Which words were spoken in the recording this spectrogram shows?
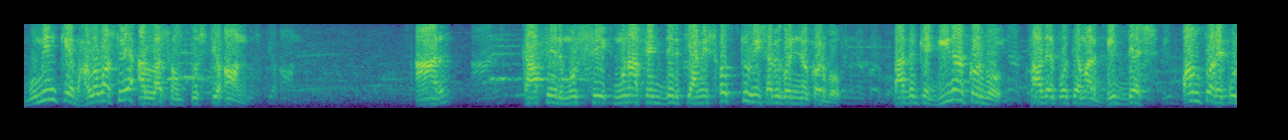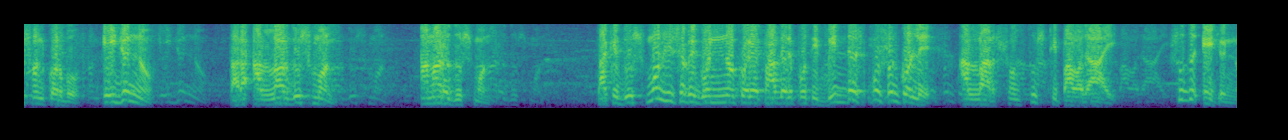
মুমিনকে ভালোবাসলে আল্লাহ সন্তুষ্টি হন। আর কাফের, মুশ্রিক, মুনাফেকদেরকে আমি শত্রু হিসাবে গণ্য করব। তাদেরকে ঘৃণা করব, তাদের প্রতি আমার বিদ্বেষ অন্তরে পোষণ করব। এই জন্য তারা আল্লাহর দুশ্মন, আমারও দুশ্মন। তাকে দুশ্মন হিসেবে গণ্য করে তাদের প্রতি বিদ্বেষ পোষণ করলে আল্লাহর সন্তুষ্টি পাওয়া যায়। শুধু এই জন্য।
